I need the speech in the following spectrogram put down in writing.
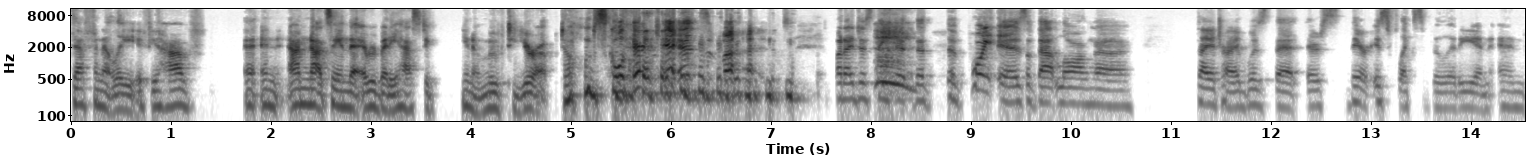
definitely if you have and i'm not saying that everybody has to you know move to europe to homeschool their kids but but i just think that the, the point is of that long uh, diatribe was that there's there is flexibility and and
